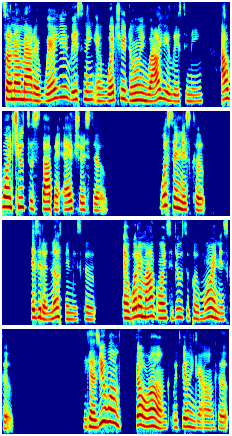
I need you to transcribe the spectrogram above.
So, no matter where you're listening and what you're doing while you're listening, I want you to stop and ask yourself, what's in this cup? Is it enough in this cup? And what am I going to do to put more in this cup? Because you won't go wrong with filling your own cup.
